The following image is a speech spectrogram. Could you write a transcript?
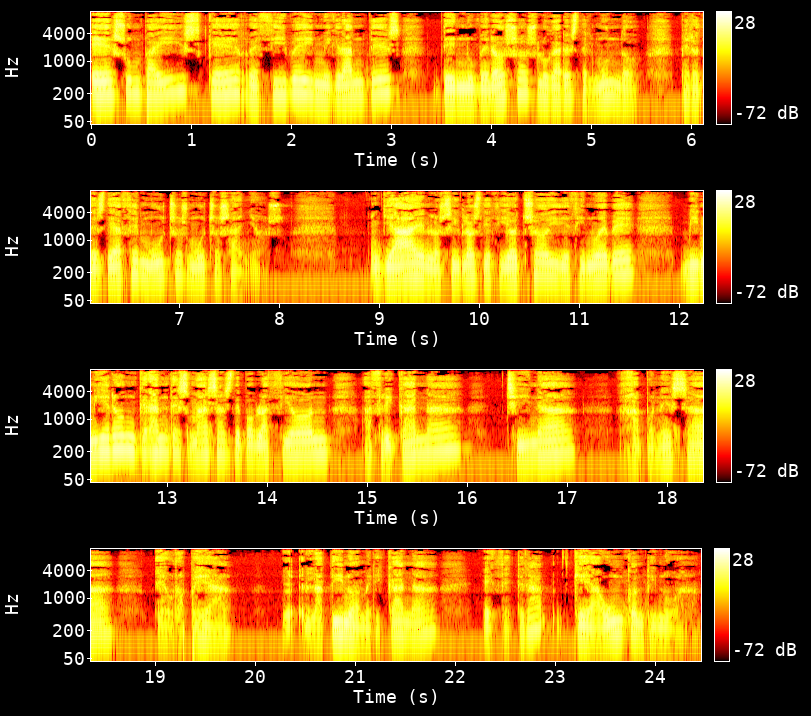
es un país que recibe inmigrantes de numerosos lugares del mundo, pero desde hace muchos, muchos años. Ya en los siglos XVIII y XIX vinieron grandes masas de población africana, china, japonesa, europea, eh, latinoamericana, etcétera, que aún continúa.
